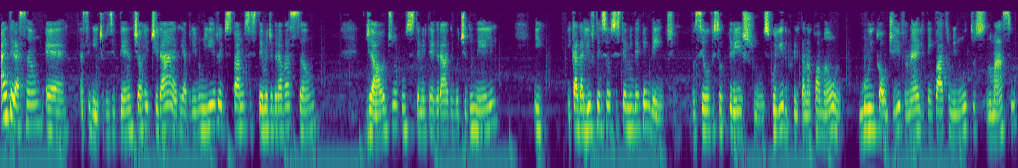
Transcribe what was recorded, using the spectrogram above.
A interação é a seguinte: o visitante, ao retirar e abrir um livro, dispara um sistema de gravação de áudio com um sistema integrado embutido nele e, e cada livro tem seu sistema independente. Você ouve seu trecho escolhido porque ele está na tua mão, muito audível, né? Ele tem quatro minutos no máximo.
